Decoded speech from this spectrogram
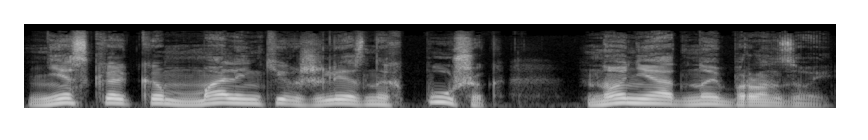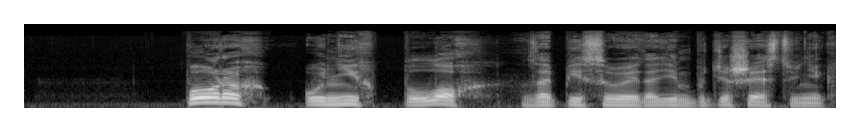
несколько маленьких железных пушек, но ни одной бронзовой. «Порох у них плох», — записывает один путешественник,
